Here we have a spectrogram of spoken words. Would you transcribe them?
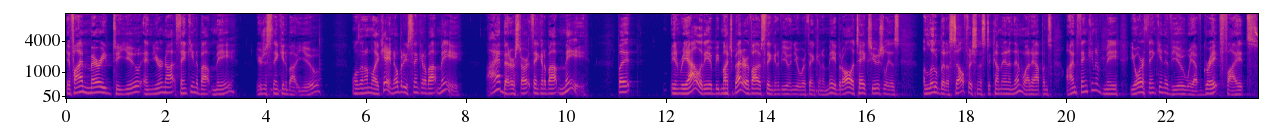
if I'm married to you and you're not thinking about me, you're just thinking about you, well, then I'm like, hey, nobody's thinking about me. I better start thinking about me. But in reality, it'd be much better if I was thinking of you and you were thinking of me. But all it takes usually is a little bit of selfishness to come in, and then what happens? I'm thinking of me, you're thinking of you. We have great fights.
